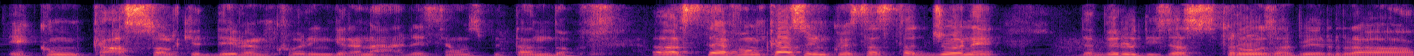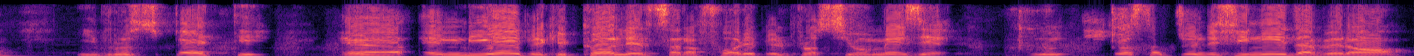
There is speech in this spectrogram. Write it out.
e con Castle che deve ancora ingranare stiamo aspettando uh, Stefan Caso in questa stagione davvero disastrosa per i prospetti eh, NBA perché Collier sarà fuori per il prossimo mese. Non dico stagione finita, però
